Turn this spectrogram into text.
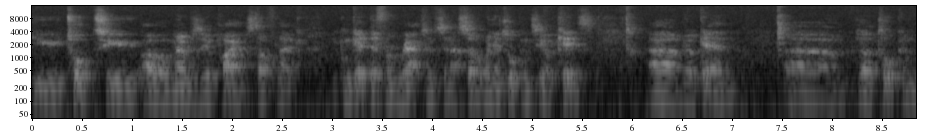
you talk to other members of your party and stuff like you can get different reactions and that. So when you're talking to your kids, um, you're getting um, you're talking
